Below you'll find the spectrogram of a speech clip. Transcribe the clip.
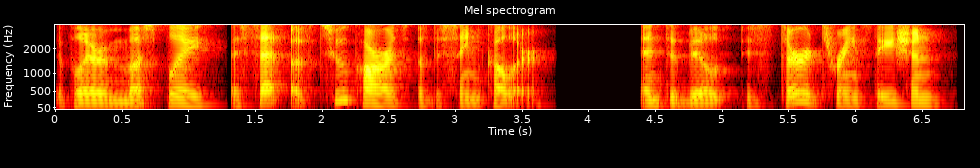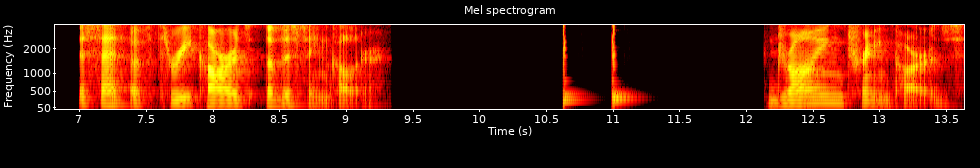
the player must play a set of two cards of the same color. And to build his third train station, a set of three cards of the same color. Drawing train cards.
